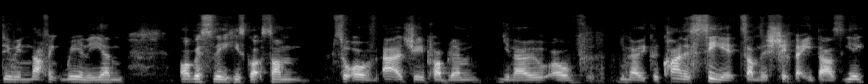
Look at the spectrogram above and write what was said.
doing nothing really. And obviously, he's got some sort of attitude problem. You know, of you know, you could kind of see it. Some of the shit that he does. You,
